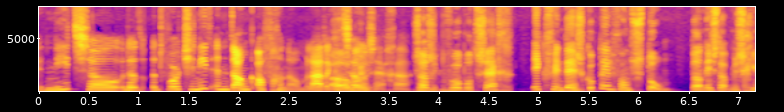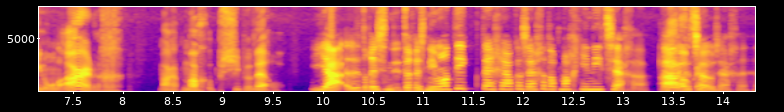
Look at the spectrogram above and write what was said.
niet zo. Dat, het wordt je niet in dank afgenomen, laat ik het zo zeggen. Dus als ik bijvoorbeeld zeg: Ik vind deze koptelefoon stom, dan is dat misschien onaardig. Maar het mag in principe wel. Ja, er is, er is niemand die tegen jou kan zeggen dat mag je niet zeggen. Laat ah, ik het zo zeggen.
